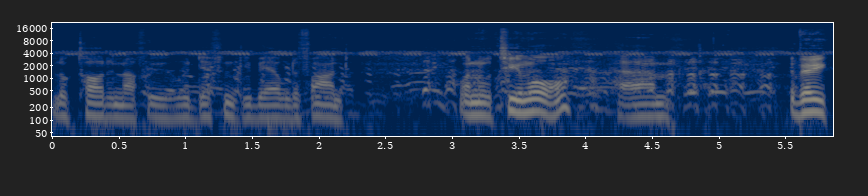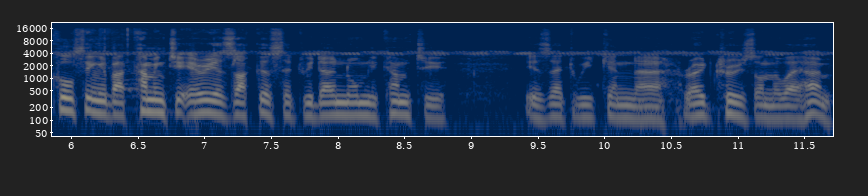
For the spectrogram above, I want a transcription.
looked hard enough, we would definitely be able to find one or two more. Um, the very cool thing about coming to areas like this that we don't normally come to is that we can uh, road cruise on the way home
